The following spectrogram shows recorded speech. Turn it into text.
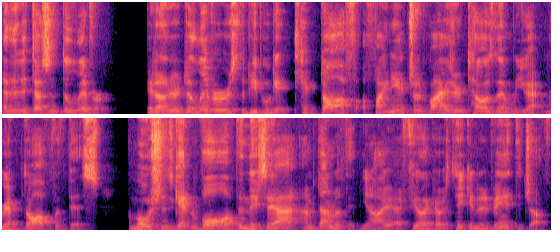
And then it doesn't deliver. It under delivers, the people get ticked off. A financial advisor tells them, well, you got ripped off with this. Emotions get involved and they say, I, I'm done with it. You know, I, I feel like I was taken advantage of.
